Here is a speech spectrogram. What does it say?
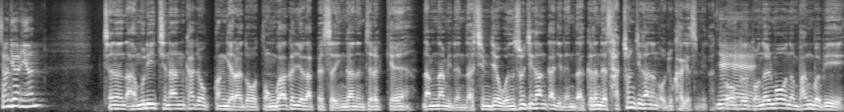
정기환 의원. 저는 아무리 친한 가족 관계라도 돈과 권력 앞에서 인간은 저렇게 남남이 된다. 심지어 원수지간까지 된다. 그런데 사촌지간은 오죽하겠습니까? 예. 또그 돈을 모으는 방법이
